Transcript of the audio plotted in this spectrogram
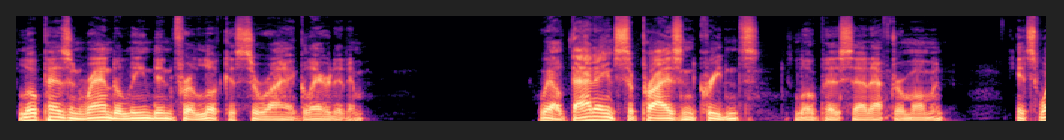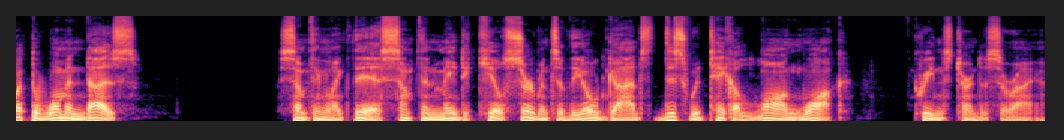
Lopez and Randall leaned in for a look as Soraya glared at him. Well, that ain't surprising, Credence, Lopez said after a moment. It's what the woman does. Something like this, something made to kill servants of the old gods, this would take a long walk. Credence turned to Soraya.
